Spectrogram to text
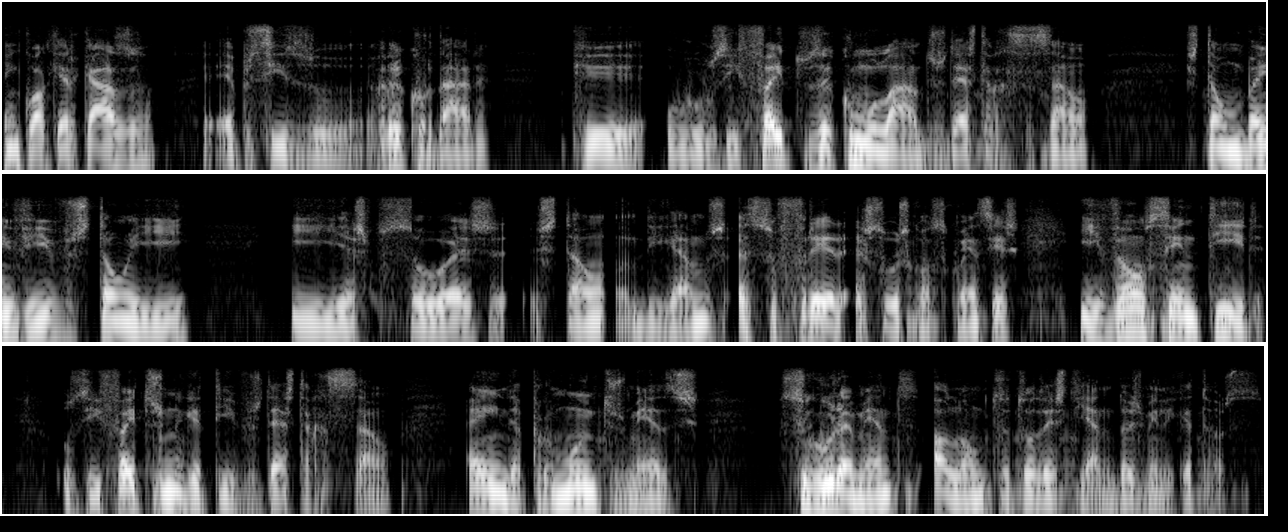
Em qualquer caso, é preciso recordar que os efeitos acumulados desta recessão estão bem vivos, estão aí e as pessoas estão, digamos, a sofrer as suas consequências e vão sentir os efeitos negativos desta recessão ainda por muitos meses, seguramente ao longo de todo este ano 2014.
